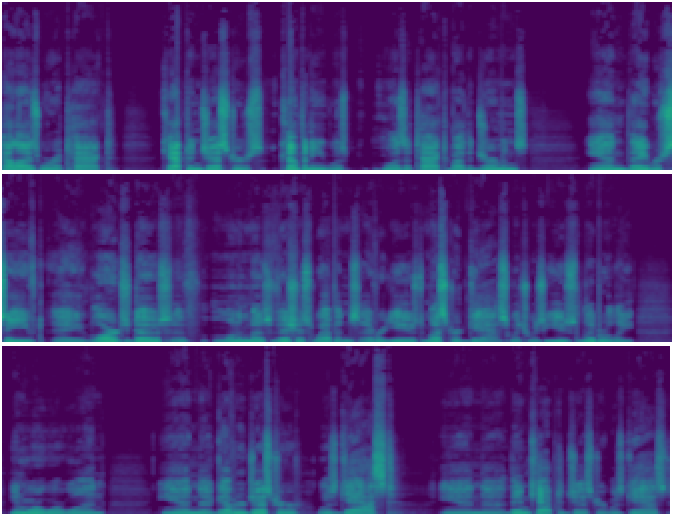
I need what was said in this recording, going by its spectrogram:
Allies were attacked. Captain Jester's company was was attacked by the Germans and they received a large dose of one of the most vicious weapons ever used, mustard gas, which was used liberally in World War One. And uh, Governor Jester was gassed, and uh, then Captain Jester was gassed,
